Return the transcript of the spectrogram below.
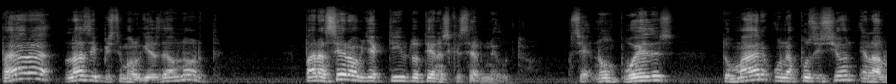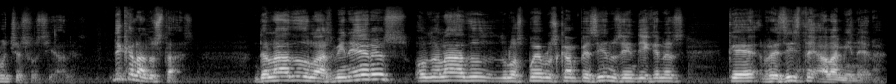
para las epistemologías del norte, para ser objetivo tú tienes que ser neutro. O sea, no puedes tomar una posición en las luchas sociales. ¿De qué lado estás? ¿Del lado de las mineras o del lado de los pueblos campesinos e indígenas que resisten a la minera?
